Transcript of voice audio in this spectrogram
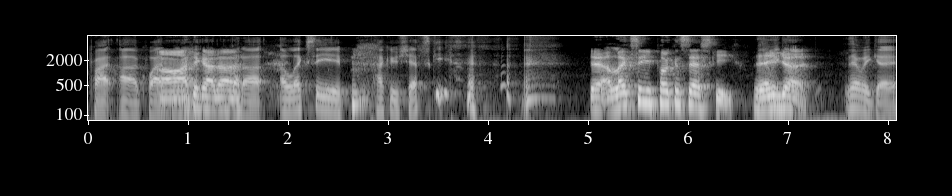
pri- uh, quite. Oh, I think I know. But uh, Alexei Pakushevsky. Yeah, Alexei Pokasevsky. There, we you go. There we go.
